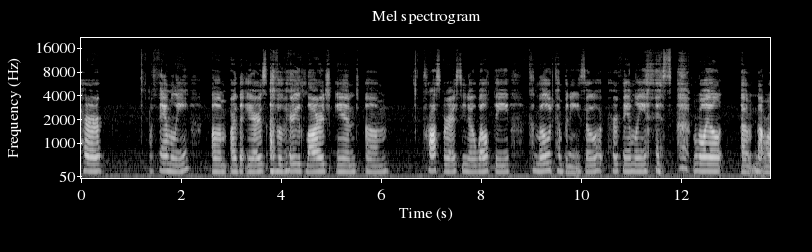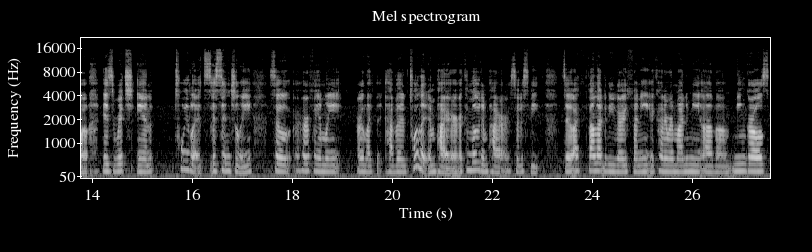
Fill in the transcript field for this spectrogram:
Her family um, are the heirs of a very large and um, prosperous, you know, wealthy commode company. So her family is royal, uh, not royal, is rich in toilets, essentially. So her family are like, the, have a toilet empire, a commode empire, so to speak. So I found that to be very funny. It kind of reminded me of um, Mean Girls,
